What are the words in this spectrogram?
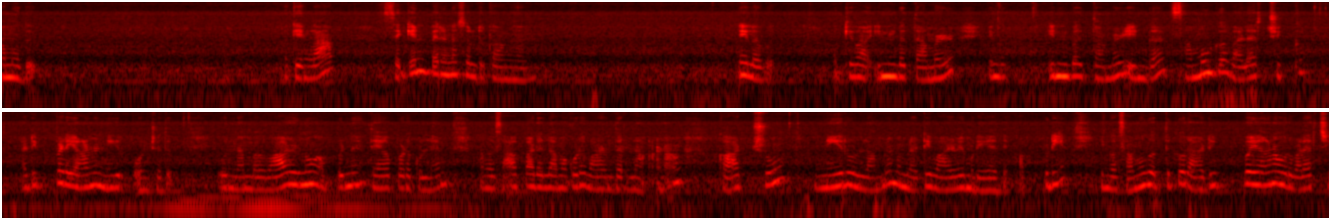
அமுது. ஓகேங்களா செகண்ட் பேர் என்ன சொல்லியிருக்காங்க நிலவு. ஓகேவா இன்ப தமிழ் எங்கள் இன்ப தமிழ் எங்கள் சமூக வளர்ச்சிக்கு அடிப்படையான நீர் போன்றது. ஒரு நம்ம வாழணும் அப்படின்னு தேவைப்படக்குள்ள நம்ம சாப்பாடு இல்லாமல் கூட வாழ்ந்துடலாம். ஆனால் காற்றும் நீரும் இல்லாமல் நம்மளாட்டி வாழவே முடியாது. அப்படி எங்கள் சமூகத்துக்கு ஒரு அடிப்படையான ஒரு வளர்ச்சி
